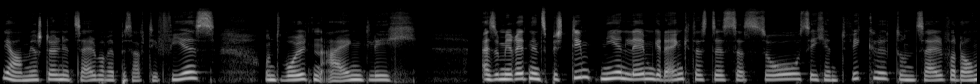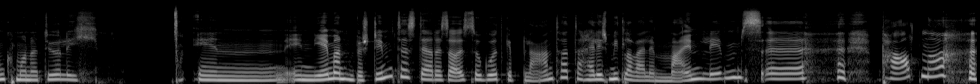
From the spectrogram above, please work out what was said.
ja, wir stellen jetzt selber etwas auf die Fies und wollten eigentlich also wir hätten jetzt bestimmt nie im Leben gedacht, dass das so sich entwickelt. Und selber danken wir natürlich in, in jemanden Bestimmtes, der das alles so gut geplant hat. Der Heil ist mittlerweile mein Lebenspartner. Äh.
